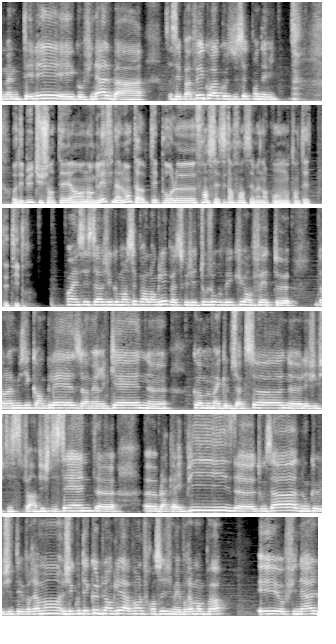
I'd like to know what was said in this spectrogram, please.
même télé, et qu'au final, bah, ça s'est pas fait quoi à cause de cette pandémie. Au début, tu chantais en anglais. Finalement, tu as opté pour le français. C'est en français maintenant qu'on entend tes, tes titres. Ouais, c'est ça. J'ai commencé par l'anglais parce que j'ai toujours vécu en fait dans la musique anglaise, américaine, comme Michael Jackson, euh, les 50, enfin 50 Cent, euh, euh, Black Eyed Peas, tout ça. Donc j'étais vraiment, j'écoutais que de l'anglais avant le français, j'aimais vraiment pas. Et au final,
